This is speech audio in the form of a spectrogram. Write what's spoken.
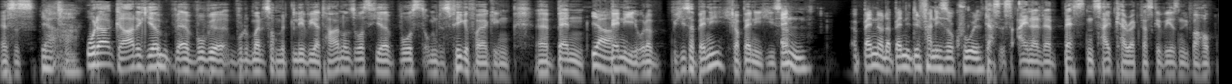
Es ist Ja. oder gerade hier, äh, wo wir, wo du meinst auch mit Leviathan und sowas hier, wo es um das Fegefeuer ging. Äh, Ben, Ja. Benny oder wie hieß er Benny? Ich glaube Benny hieß er. Ben. Ben oder Benny, den fand ich so cool. Das ist einer der besten Side-Characters gewesen überhaupt.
